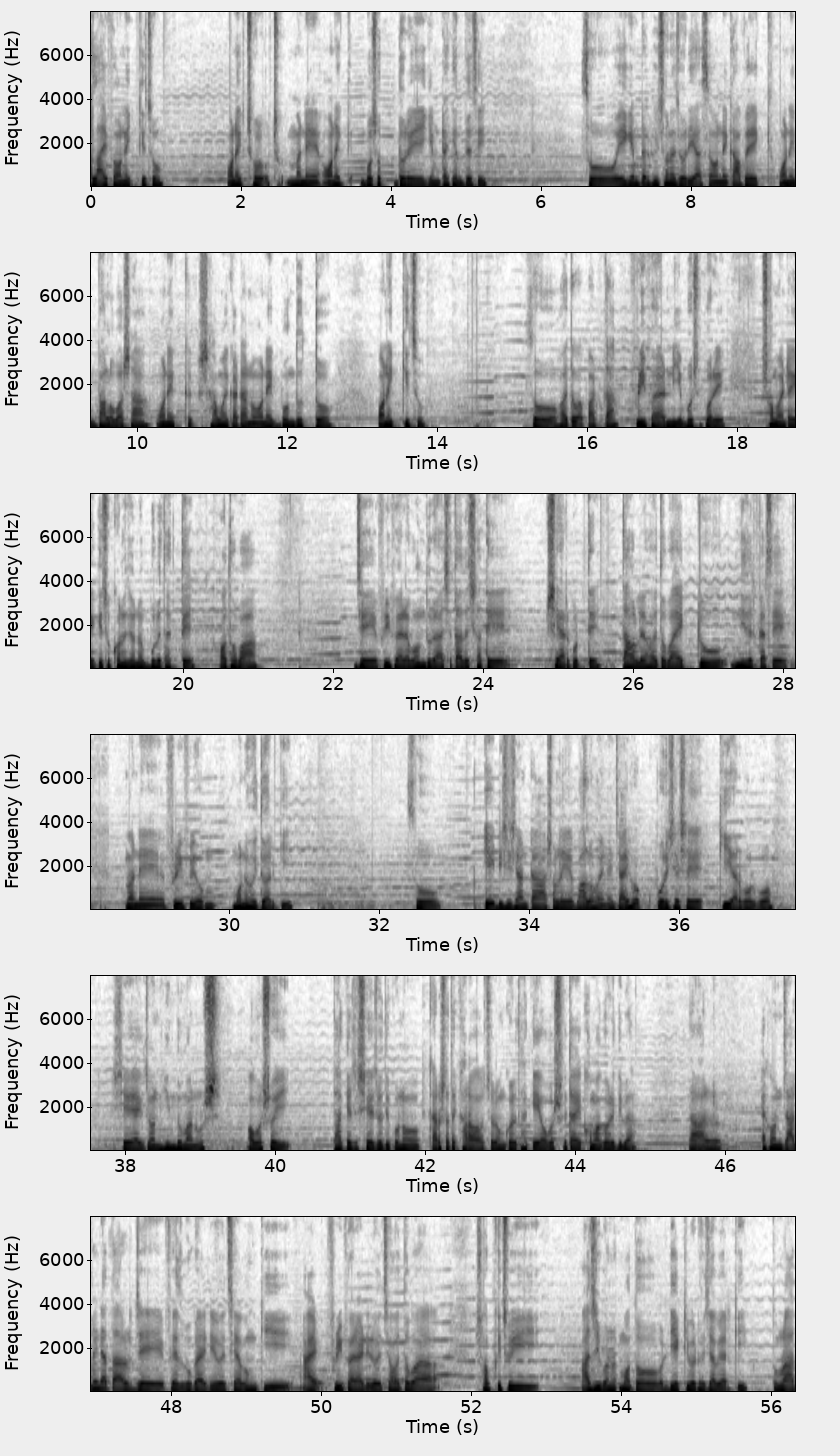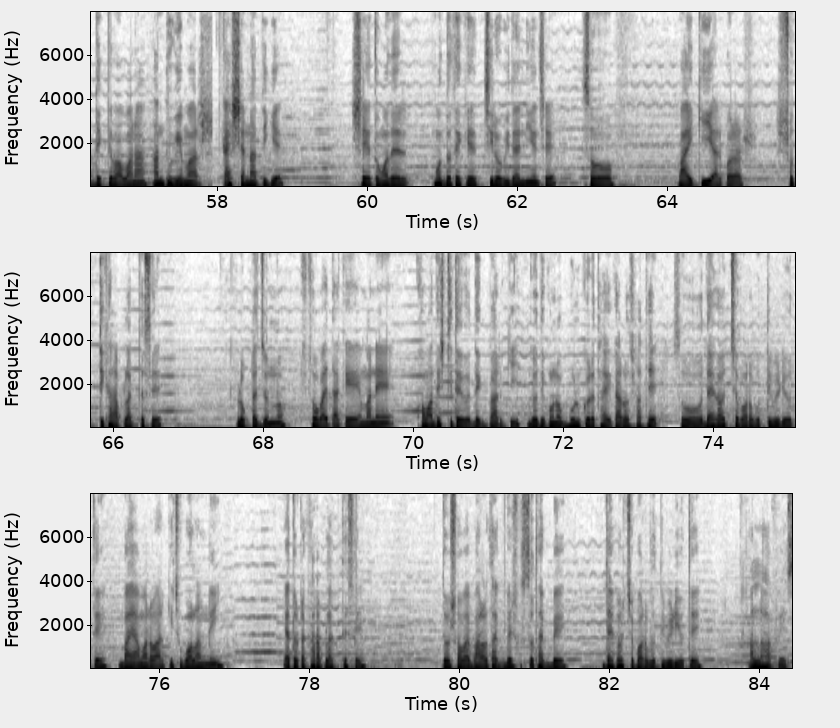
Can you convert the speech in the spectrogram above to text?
লাইফে অনেক কিছু, অনেক মানে অনেক বছর ধরে এই গেমটা খেলতেছি। সো এই গেমটার পিছনে জড়িয়ে আছে অনেক আবেগ, অনেক ভালোবাসা, অনেক সময় কাটানো, অনেক বন্ধুত্ব, অনেক কিছু। সো হয়তোবা পারতা ফ্রি ফায়ার নিয়ে বসে পড়ে, সময়টাকে কিছুক্ষণের জন্য ভুলে থাকতে, অথবা যে ফ্রি ফায়ারের বন্ধুরা আছে তাদের সাথে শেয়ার করতে, তাহলে হয়তো বা একটু নিজের কাছে মানে ফ্রি ফ্রি মনে হইতো আর কি। সো এই ডিসিশানটা আসলে ভালো হয় না যাই হোক, পরিশেষে কি আর বলব? সে একজন হিন্দু মানুষ, অবশ্যই তাকে সে যদি কোনো কারোর সাথে খারাপ আচরণ করে থাকে, অবশ্যই তাকে ক্ষমা করে দিবা। তার এখন জানি না তার যে ফেসবুক আইডি রয়েছে এবং কি ফ্রি ফায়ার আইডি রয়েছে, হয়তোবা সব কিছুই আজীবনের মতো ডিঅ্যাক্টিভেট হয়ে যাবে আর কি। তোমরা আর দেখতে পাবা না আন্ধু গেমার কাশ্যার নাতিকে। সে তোমাদের মধ্য থেকে চিরবিদায় নিয়েছে। সো ভাই, কী আর করার? সত্যি খারাপ লাগতেছে লোকটার জন্য। সবাই তাকে মানে ক্ষমা দৃষ্টিতে দেখবে আর কি, যদি কোনো ভুল করে থাকে কারোর সাথে। সো দেখা হচ্ছে পরবর্তী ভিডিওতে। ভাই, আমারও আর কিছু বলার নেই। এতটা খারাপ লাগতেছে। তো সবাই ভালো থাকবে, সুস্থ থাকবে। দেখা হচ্ছে পরবর্তী ভিডিওতে। আল্লাহ হাফেজ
